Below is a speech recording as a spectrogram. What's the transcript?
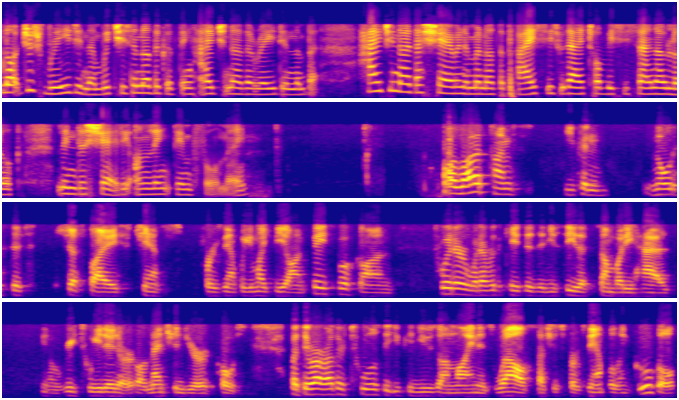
not just reading them, which is another good thing? How do you know they're reading them? But how do you know they're sharing them in other places without obviously saying, "Oh, look, Linda shared it on LinkedIn for me"? Well, a lot of times you can notice it just by chance for example, you might be on Facebook, on Twitter, whatever the case is, and you see that somebody has, you know, retweeted or, or mentioned your post. But there are other tools that you can use online as well, such as, for example, in Google,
